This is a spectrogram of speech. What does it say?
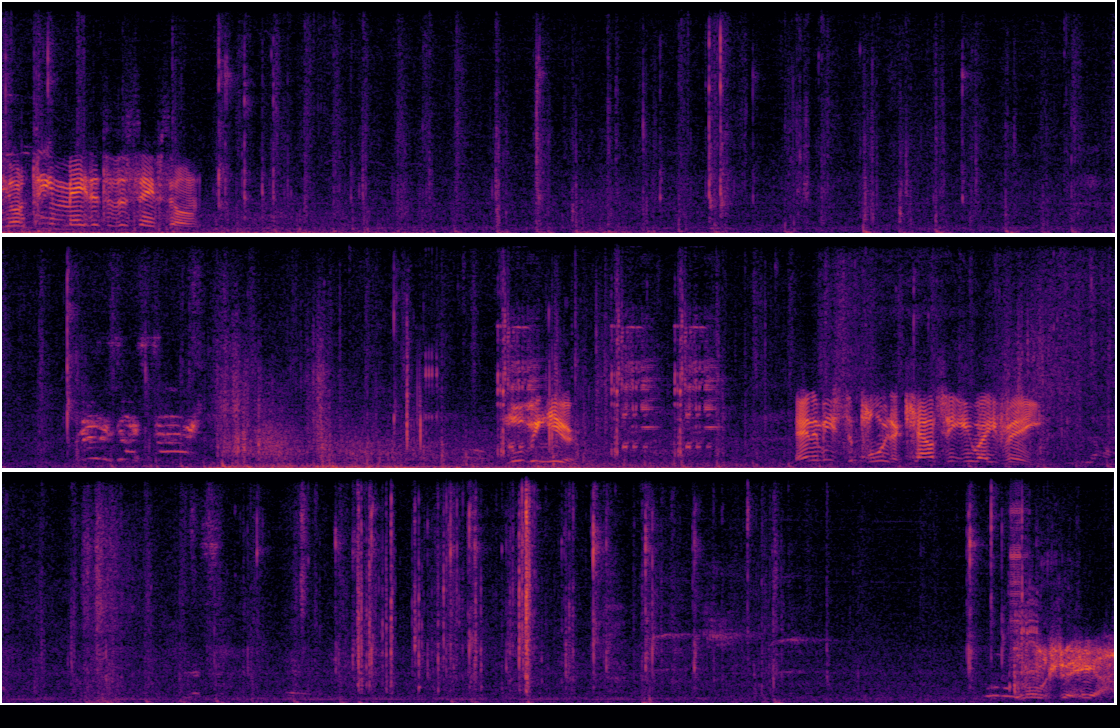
Your team made it to the safe zone. Moving here. Enemies deployed a counter UAV. Launcher here.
